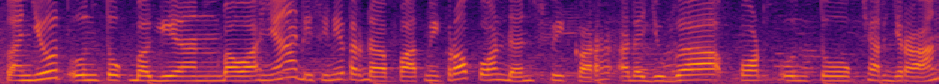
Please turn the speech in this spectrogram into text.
Lanjut untuk bagian bawahnya di sini terdapat mikrofon dan speaker. Ada juga port untuk chargeran.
